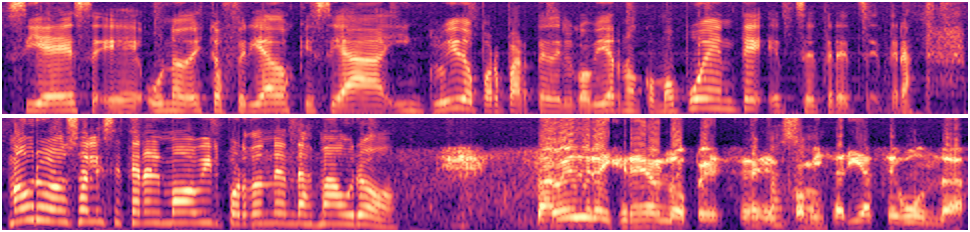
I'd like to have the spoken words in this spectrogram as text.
si es eh, uno de estos feriados que se ha incluido por parte del gobierno como puente, etcétera, etcétera. Mauro González está en el móvil, ¿por dónde andas, Mauro? Saavedra y General López, ¿Qué eh, comisaría segunda,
